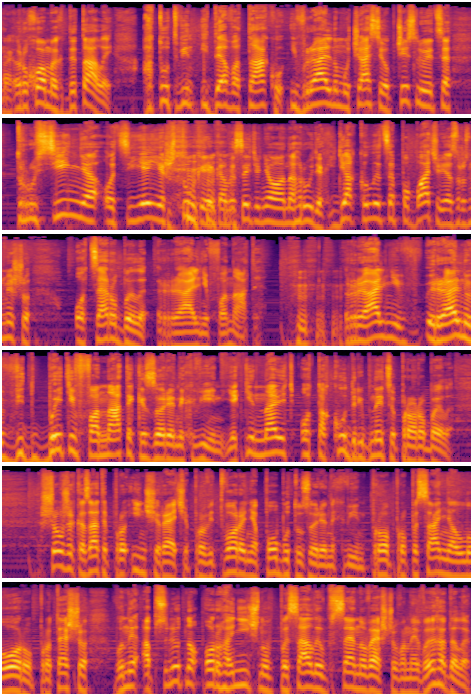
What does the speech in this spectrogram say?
так. рухомих деталей. А тут він іде в атаку і в реальному часі обчислюється трусіння оцієї штуки, яка висить у нього на грудях. Я коли це побачив, я зрозумів, що оце робили реальні фанати. Реальні, реально відбиті фанатики зоряних війн, які навіть отаку дрібницю проробили. Що вже казати про інші речі, про відтворення побуту зоряних війн, про прописання лору, про те, що вони абсолютно органічно вписали все нове, що вони вигадали,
